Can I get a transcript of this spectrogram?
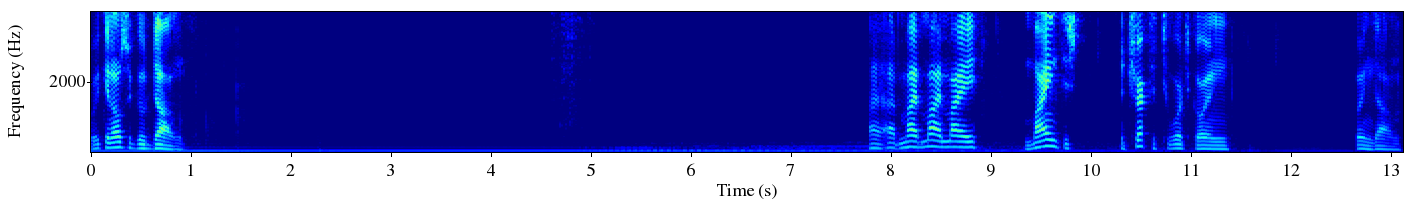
We can also go down. My, my, my mind is attracted towards going, going down.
